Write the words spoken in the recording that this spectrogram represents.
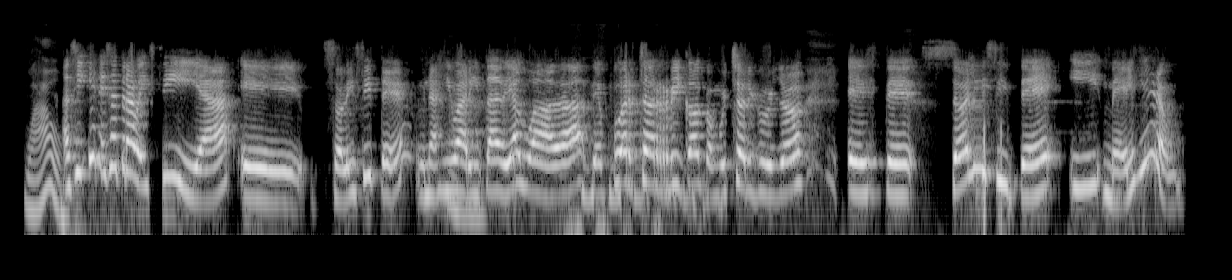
Wow. Así que en esa travesía eh, solicité una jibarita de aguada de Puerto Rico con mucho orgullo. Este, solicité y me eligieron.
